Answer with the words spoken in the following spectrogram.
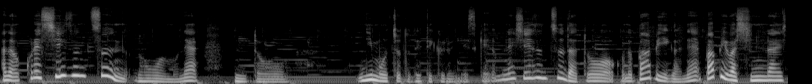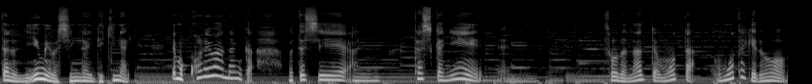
あのこれシーズン2の方もね、うんと、にもちょっと出てくるんですけれどもね、シーズン2だと、このバビーがね、バビーは信頼したのにユミは信頼できない。でもこれはなんか私、あの確かに、そうだなって思った。思ったけど、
